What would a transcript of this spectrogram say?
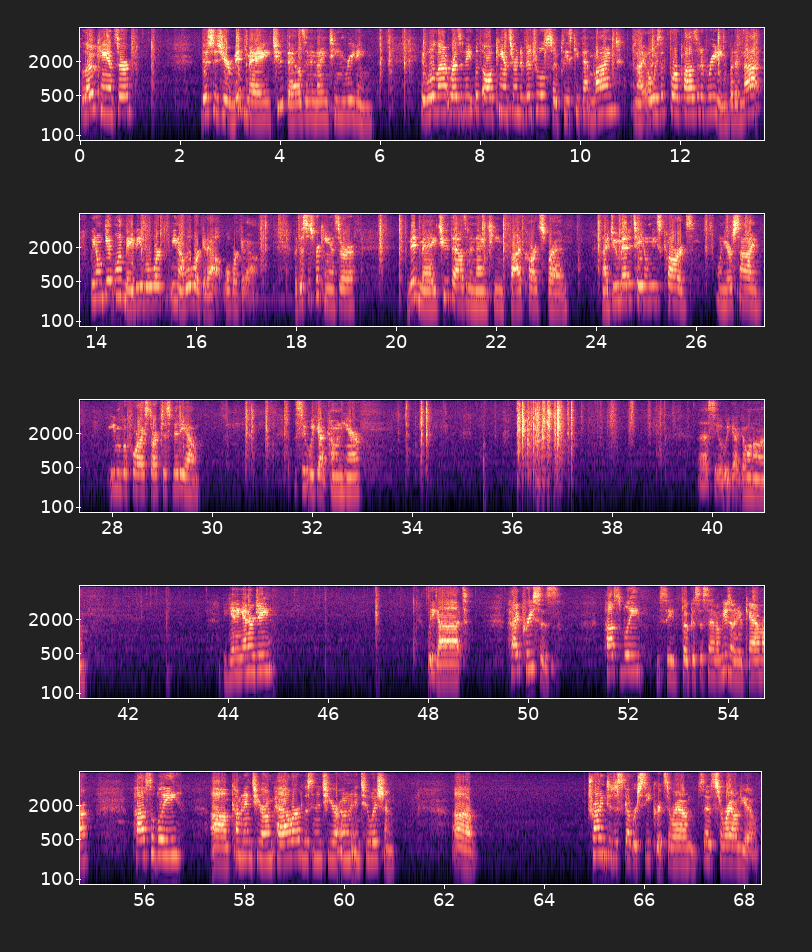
Hello, Cancer. This is your mid-May 2019 reading. It will not resonate with all Cancer individuals, so please keep that in mind. And I always look for a positive reading, but if not, we don't get one, maybe we'll work, you know, we'll work it out. We'll work it out. But this is for Cancer, mid-May 2019 five-card spread. And I do meditate on these cards on your sign even before I start this video. Let's see what we got coming here. Let's see what we got going on. Beginning energy. We got High Priestess. Possibly, let me see, focus this in. I'm using a new camera. Possibly um, coming into your own power, listening to your own intuition uh, trying to discover secrets around that surround you.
